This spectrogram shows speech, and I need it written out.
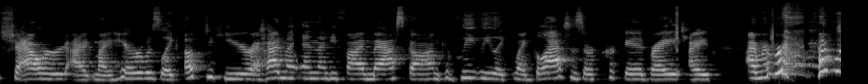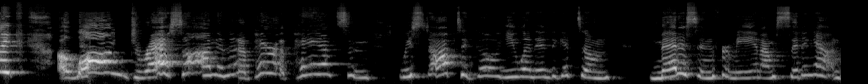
showered. I my hair was like up to here. I had my N95 mask on, completely like my glasses are crooked, right? I I remember I had like a long dress on and then a pair of pants. And we stopped to go. You went in to get some medicine for me and i'm sitting out in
